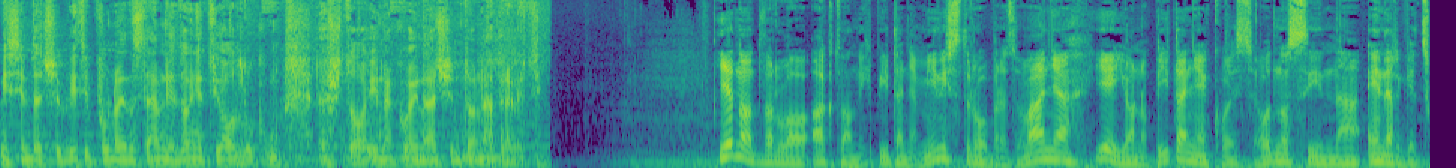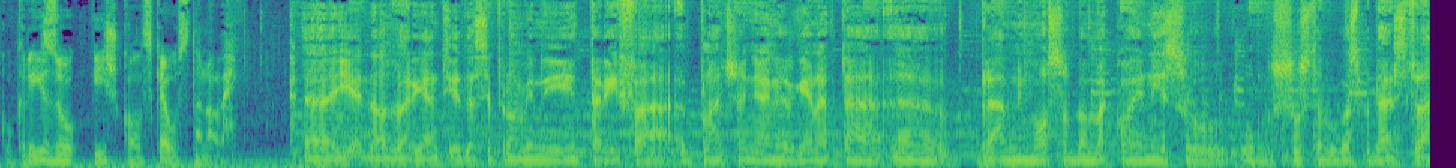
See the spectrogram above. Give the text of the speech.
mislim da će biti puno jednostavnije donijeti odluku što i na koji način to napraviti. Jedno od vrlo aktualnih pitanja ministru obrazovanja je i ono pitanje koje se odnosi na energetsku krizu i školske ustanove. E, Jedna od varijanti je da se promijeni tarifa plaćanja energenata e, pravnim osobama koje nisu u sustavu gospodarstva,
